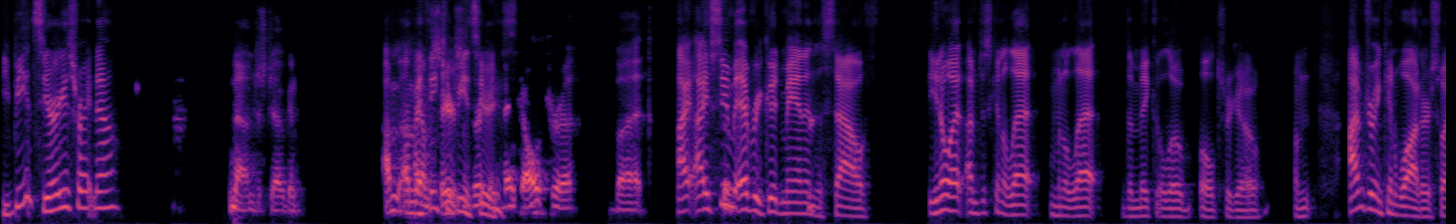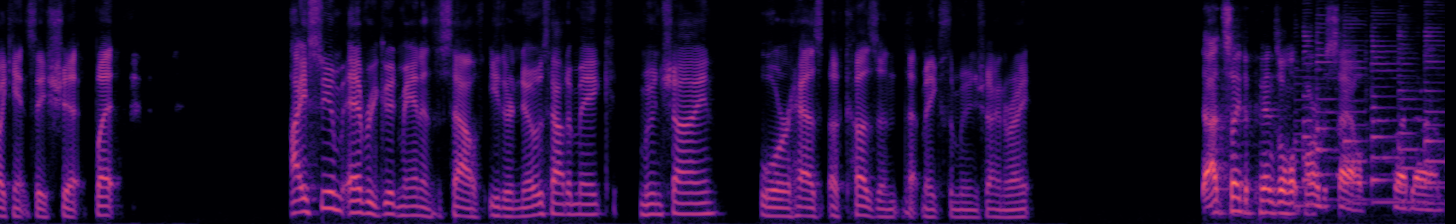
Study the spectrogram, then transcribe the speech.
You being serious right now? No, I'm just joking. I'm, I, mean, I think you're being serious. Mich Ultra, but I, I assume every good man in the South. You know what? I'm just gonna let I'm gonna let the Michelob Ultra go. I'm I'm drinking water, so I can't say shit. But I assume every good man in the South either knows how to make moonshine or has a cousin that makes the moonshine, right? I'd say depends on what part of the South, but. Uh,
